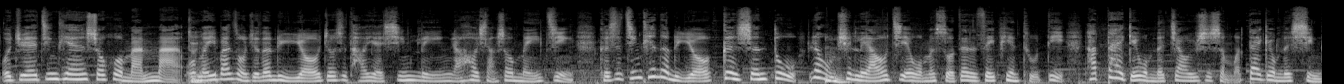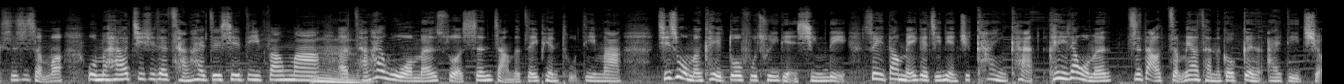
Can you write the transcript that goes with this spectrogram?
我觉得今天收获满满。我们一般总觉得旅游就是陶冶心灵，然后享受美景。可是今天的旅游更深度，让我们去了解我们所在的这一片土地，嗯、它带给我们的教育是什么？带给我们的醒思是什么？我们还要继续在残害这些地方吗？嗯、呃，残害我们所生长的这一片土地吗？其实我们可以。可以多付出一点心力，所以到每一个景点去看一看，可以让我们知道怎么样才能够更爱地球。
